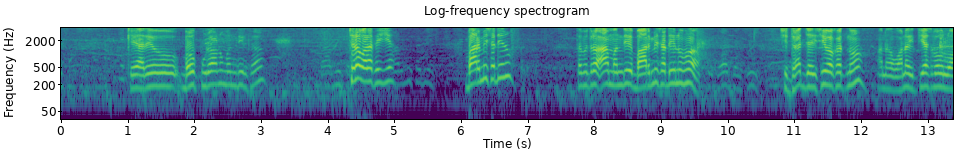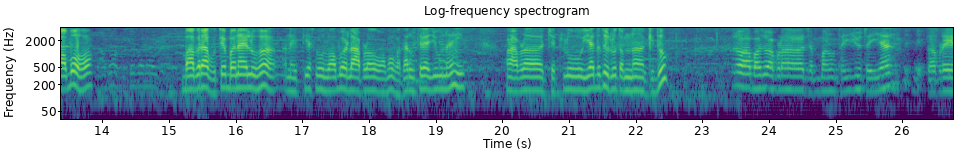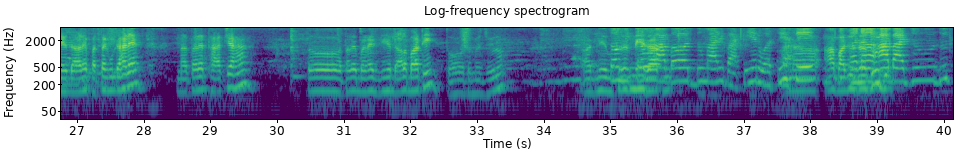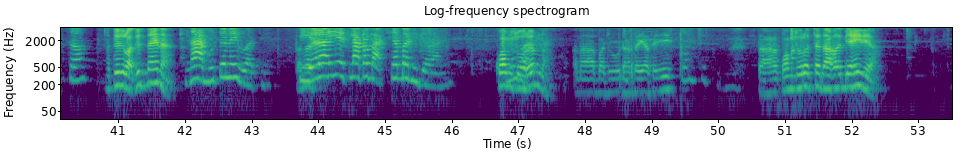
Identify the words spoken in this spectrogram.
કે અરે બહુ પુરાણું મંદિર છે. ચલો વાળા થઈ ગયા? બારમી સદીનું? તો મિત્રો આ મંદિર બારમી સદીનું હ. સિદ્ધરાજ જયસિંહ વખતનું, અને આનો ઇતિહાસ બહુ લાંબો હો. બાબરા ભૂતે બનાવેલું હ અને ઇતિહાસ બહુ લાંબો એટલે આપણો આમાં વધારે ઉતર્યા જેવું નહીં. પણ આપણે જેટલું યાદ હતું એટલું તમને કીધું. મિત્રો આ બાજુ આપણે જમવાનું થઈ ગયું તૈયાર. તો આપણે દાળે પતંગ ઉડાડે ને અત્યારે થાચ્યા હા. તો અત્યારે બનાવી દીધી દાળ બાટી. તો તમે જોઈ લો. આજની ઉત્તરાયણની આ રાત બધું મારી પાટીએ રોધી છે. આ બાજુ દૂધ. આ બાજુ દૂધ છે. તે રોતી જ નહીં ને? ના હું તો નહીં રોતી પિયર આવીએ એટલે આપણે બાદશાહ બની જવાનું. કોમ ચોર એમ ને? અને આ બાજુ દાળ તૈયાર થઈ તો આ કોમ ચોર જ છે દાખલ બેહી રહ્યા.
